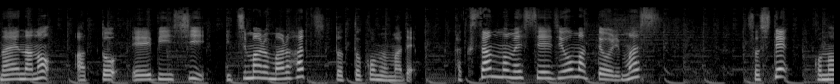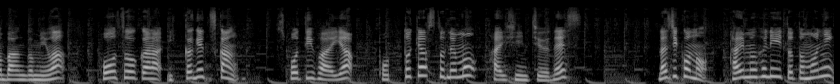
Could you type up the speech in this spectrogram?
なえなの at abc1008.com までたくさんのメッセージを待っております。そしてこの番組は放送から1ヶ月間 Spotify や Podcast でも配信中です。ラジコのタイムフリーとともに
